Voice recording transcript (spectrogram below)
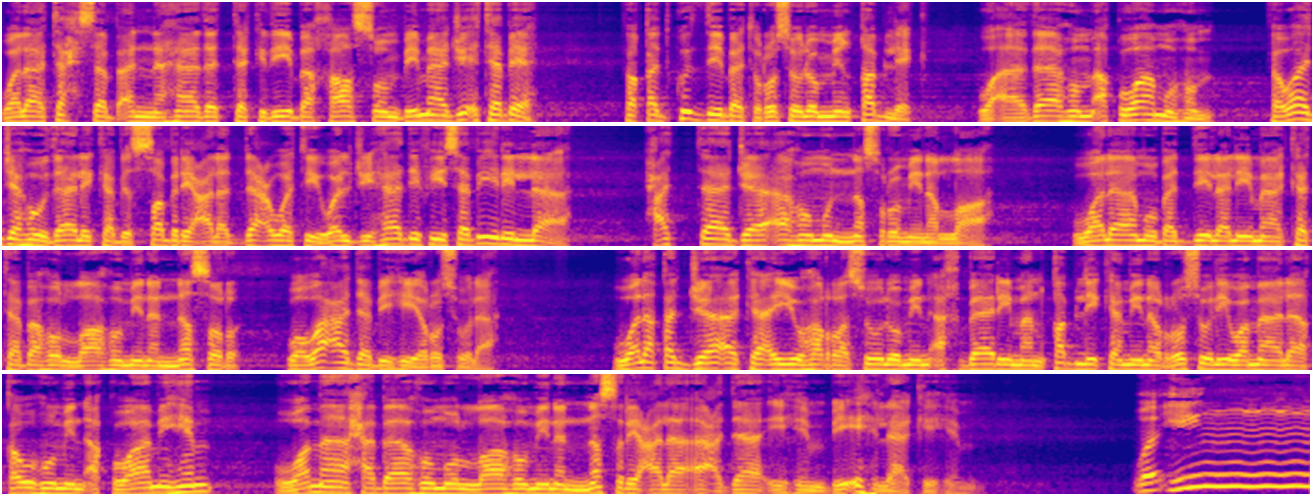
ولا تحسب أن هذا التكذيب خاص بما جئت به فقد كذبت رسل من قبلك وآذاهم أقوامهم فواجهوا ذلك بالصبر على الدعوة والجهاد في سبيل الله حتى جاءهم النصر من الله ولا مبدل لما كتبه الله من النصر ووعد به رسله. ولقد جاءك أيها الرسول من أخبار من قبلك من الرسل وما لاقوه من أقوامهم وما حباهم الله من النصر على أعدائهم بإهلاكهم. وإن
